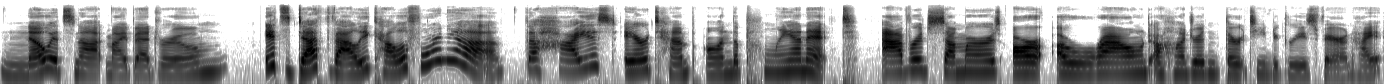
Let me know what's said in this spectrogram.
No, it's not my bedroom. It's Death Valley, California, the highest air temp on the planet. Average summers are around 113 degrees Fahrenheit,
